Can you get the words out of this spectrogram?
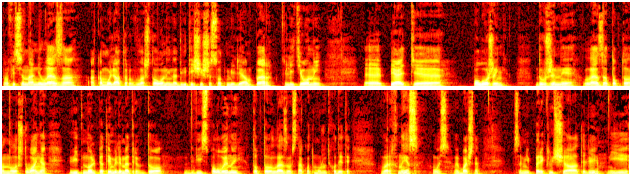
професіональні леза. Акумулятор влаштований на 2600 мА літіонний. 5 положень довжини леза, тобто налаштування від 0,5 мм до 2,5 Тобто леза ось так от можуть ходити вверх-вниз. Ось, ви бачите, самі переключателі і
